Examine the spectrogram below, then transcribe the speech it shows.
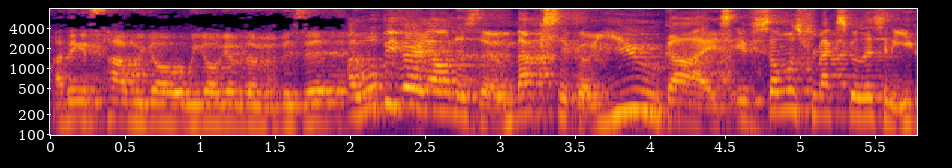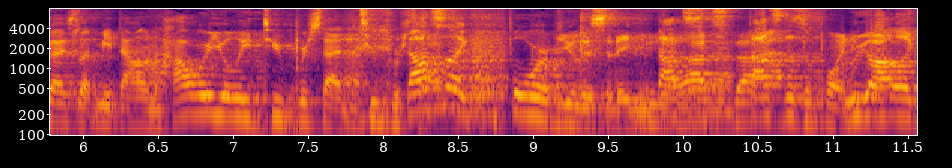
I think it's time we go. We go give them a visit. I will be very honest though, Mexico, you guys, if someone's from Mexico listening, you guys let me down. How are you only 2%? 2%. That's like four of you listening. That's, that's that's, that. disappointing. We got like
